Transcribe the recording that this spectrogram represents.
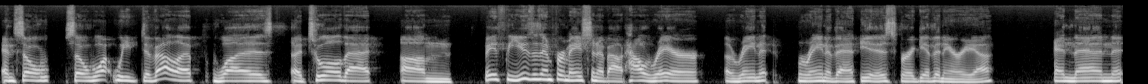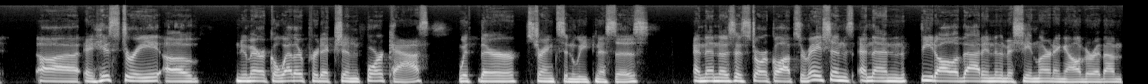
And so, so what we developed was a tool that, um, basically uses information about how rare a rain, rain event is for a given area. And then, uh, a history of numerical weather prediction forecasts with their strengths and weaknesses and then those historical observations, and then feed all of that into the machine learning algorithm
